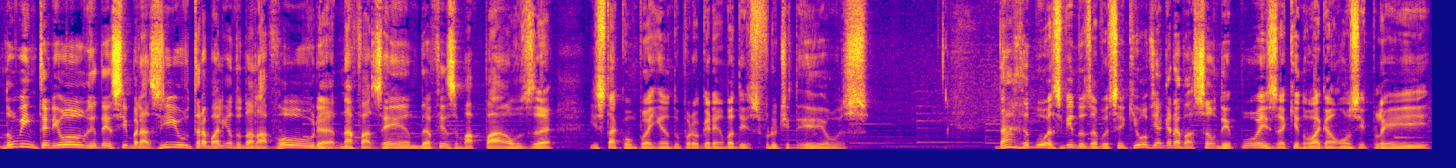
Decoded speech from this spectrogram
no interior desse Brasil, trabalhando na lavoura, na fazenda, fez uma pausa, está acompanhando o programa Desfrute Deus. Dar boas-vindas a você que ouve a gravação depois aqui no H11 Play,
